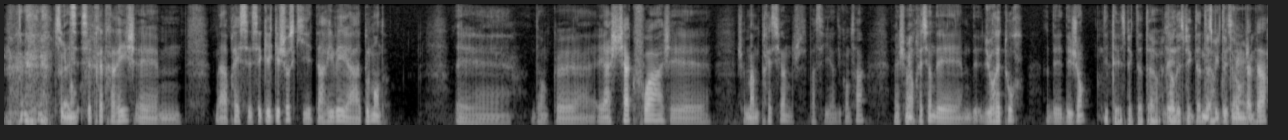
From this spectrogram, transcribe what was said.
absolument. c'est- très très riche. Et hum, bah, après, c'est quelque chose qui est arrivé à tout le monde. Et donc, euh, et à chaque fois, je m'impressionne, je ne sais pas si on dit comme ça, mais je Oui. m'impressionne des- des- du retour des, des gens. Des téléspectateurs, enfin des spectateurs. Des spectateurs.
